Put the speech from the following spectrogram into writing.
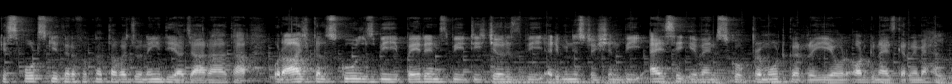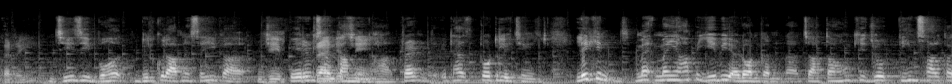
कि स्पोर्ट्स की तरफ़ उतना तवज्जो नहीं दिया जा रहा था और आजकल स्कूल्स भी पेरेंट्स भी टीचर्स भी एडमिनिस्ट्रेशन भी ऐसे इवेंट्स को प्रमोट कर रही है और ऑर्गेनाइज करने में हेल्प कर रही है? जी जी बहुत बिल्कुल आपने सही कहा। जी पेरेंट्स आर कमिंग हाँ trend it has totally change लेकिन मैं मैं यहाँ पे ये भी एड ऑन करना चाहता हूँ कि जो तीन साल का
